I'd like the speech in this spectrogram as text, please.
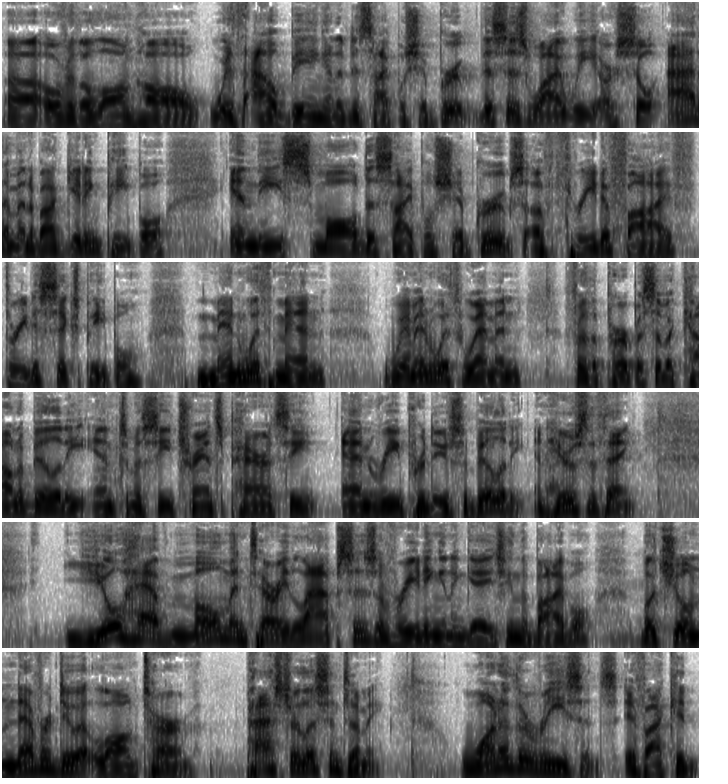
uh, over the long haul without being in a discipleship group. This is why we are so adamant about getting people in these small discipleship groups of three to five, three to six people, men with men, women with women, for the purpose of accountability, intimacy, transparency, and reproducibility. And here's the thing you'll have momentary lapses of reading and engaging the Bible, but you'll never do it long term. Pastor, listen to me. One of the reasons, if I could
